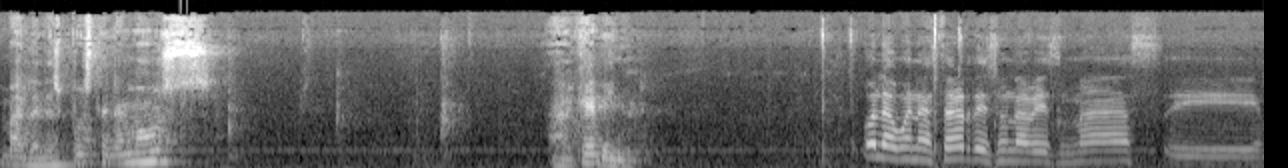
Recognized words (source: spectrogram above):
Vale, después tenemos a Kevin. Hola, buenas tardes una vez más. eh,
